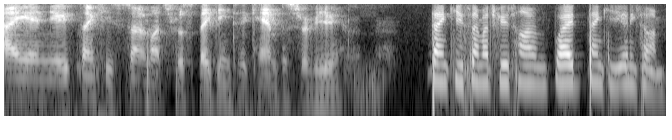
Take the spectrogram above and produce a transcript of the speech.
ANU, thank you so much for speaking to Campus Review. Thank you so much for your time, Wade. Thank you. Anytime.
